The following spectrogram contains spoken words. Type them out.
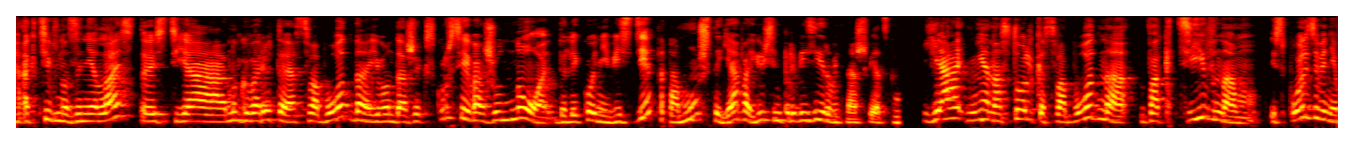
активно занялась. То есть я, ну, говорю-то я свободно, и вон даже экскурсии вожу, но далеко не везде, потому что я боюсь импровизировать на шведском. Я не настолько свободна в активном использовании.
